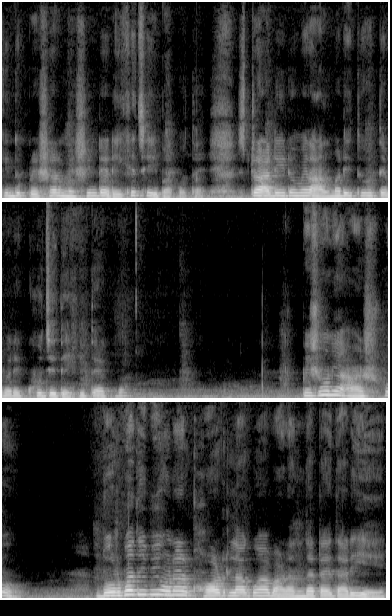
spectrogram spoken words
কিন্তু প্রেশার মেশিনটা রেখেছেই বা কোথায় স্টাডি রুমের আলমারিতে হতে পারে, খুঁজে দেখি তো একবার। পিছনে আসব? দুর্বাদেবী ওনার ঘর লাগোয়া বারান্দাটায় দাঁড়িয়ে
